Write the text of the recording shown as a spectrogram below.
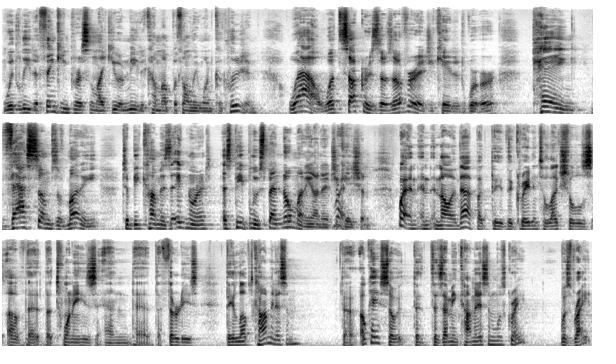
would lead a thinking person like you and me to come up with only one conclusion. Wow, what suckers those overeducated were paying vast sums of money to become as ignorant as people who spent no money on education. Right. Well, and, and, and, not only that, but the, the great intellectuals of the, the 20s and the, the 30s, they loved communism. The, okay, so the, does that mean communism was great, was right?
